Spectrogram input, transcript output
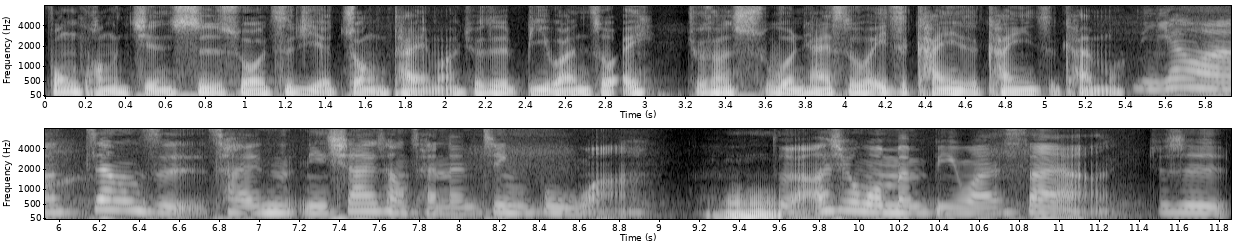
疯狂检视说自己的状态嘛，就是比完之后，哎、就算输了，你还是会一直看、一直看、一直看吗？你要啊，这样子才你下一场才能进步啊，哦，对啊，而且我们比完赛啊，就是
